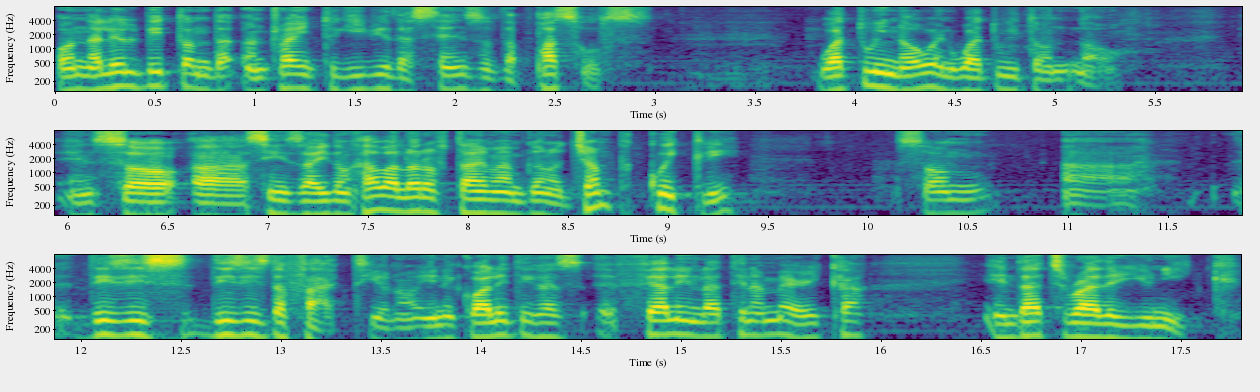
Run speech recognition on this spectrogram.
on a little bit on, the, on trying to give you the sense of the puzzles, what we know and what we don't know. And so uh, since I don't have a lot of time, I'm going to jump quickly. Some, uh, this, is, this is the fact, you know, inequality has uh, fell in Latin America, and that's rather unique.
